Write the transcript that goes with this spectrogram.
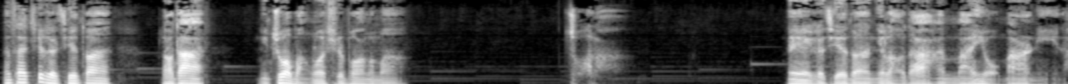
那在这个阶段，老大，你做网络直播了吗？做了，那个阶段你老大还蛮有骂你的，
